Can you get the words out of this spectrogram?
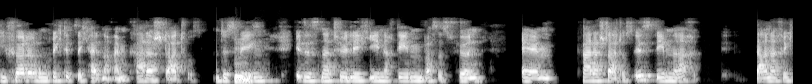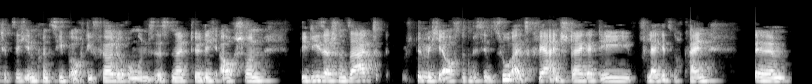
die Förderung richtet sich halt nach einem Kaderstatus. Und deswegen mhm. ist es natürlich, je nachdem, was es für ein ähm, Kaderstatus ist, demnach, danach richtet sich im Prinzip auch die Förderung. Und es ist natürlich auch schon, wie Lisa schon sagt, stimme ich ihr auch so ein bisschen zu, als Quereinsteiger, die vielleicht jetzt noch kein, ähm,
